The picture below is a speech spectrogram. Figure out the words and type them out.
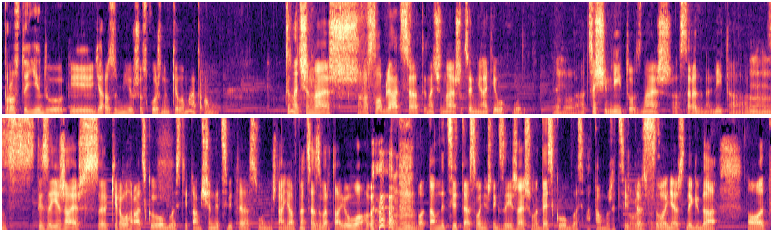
Просто їду, і я розумію, що з кожним кілометром ти починаєш розслаблятися, ти починаєш оцей негатив уходити. А, Це ще літо, знаєш, середина літа. С- Ти заїжджаєш з Кіровоградської області, там ще не цвіте соняшник. А я на це звертаю увагу. От, там не цвіте соняшник, заїжджаєш в Одеську область, а там вже цвіте цвіте. соняшник. Да. От,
